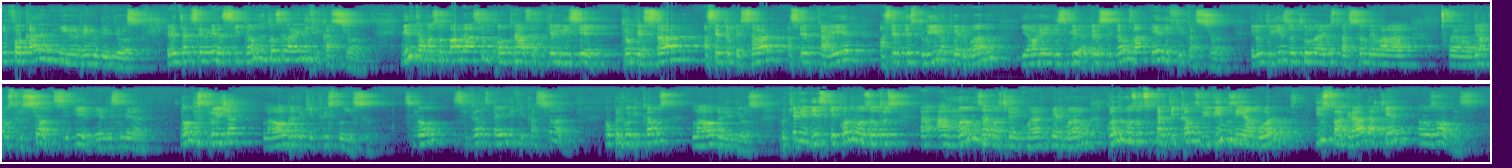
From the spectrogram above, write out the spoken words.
enfocar no reino de Deus. Ele está dizendo, mira, sigamos então a edificação. Mira que o apóstolo Paulo hace um contraste, porque ele disse tropeçar, hacer tropeçar, hacer cair, hacer destruir a tu hermano, e agora ele diz, mira, pero sigamos a edificação. Ele utiliza aqui uma ilustração de la, uh, la construção civil, ele disse, mira, não destruya a obra de que Cristo hizo, senão sigamos a edificação não prejudicamos a obra de Deus. Porque ele diz que quando nós outros ah, amamos a nosso irmão, irmão, quando nós outros praticamos, vivimos em amor, isso agrada a quem? A los homens.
